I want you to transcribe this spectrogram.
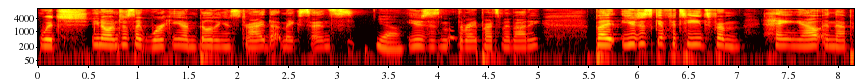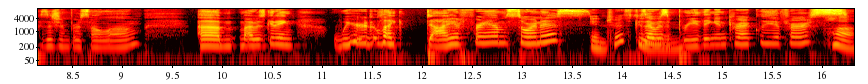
which, you know, I'm just like working on building a stride that makes sense Yeah. uses the right parts of my body. But you just get fatigued from hanging out in that position for so long. Um, I was getting weird, like diaphragm soreness Interesting. because I was breathing incorrectly at first. Huh.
